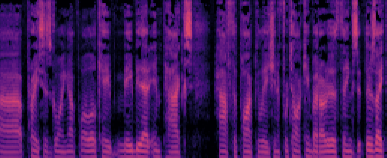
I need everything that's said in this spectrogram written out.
uh, prices going up, well, okay, maybe that impacts half the population. If we're talking about other things, there's like,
